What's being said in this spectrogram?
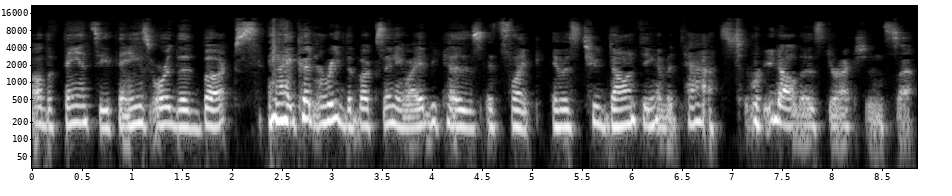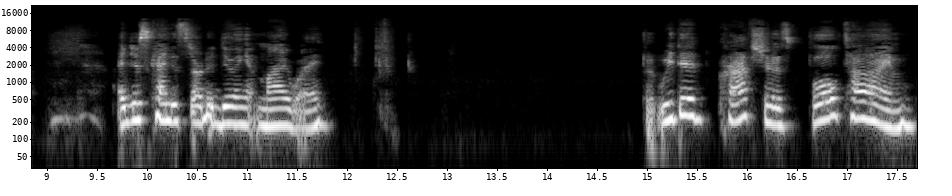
all the fancy things or the books. And I couldn't read the books anyway because it's like it was too daunting of a task to read all those directions. So I just kind of started doing it my way. But we did craft shows full time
